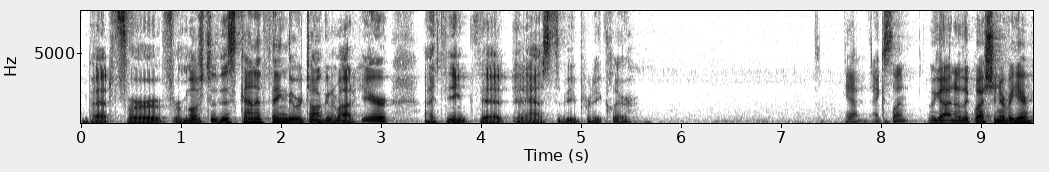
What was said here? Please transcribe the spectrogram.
But for, for most of this kind of thing that we're talking about here, I think that it has to be pretty clear. Yeah, excellent. We got another question over here.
